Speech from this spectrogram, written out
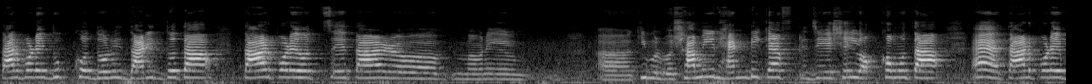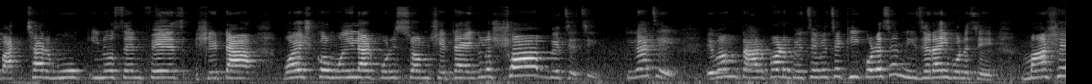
তারপরে দুঃখ দরি- দারিদ্রতা, তারপরে হচ্ছে তার মানে কি বলব, স্বামীর হ্যান্ডিক্যাফট যে সেই অক্ষমতা হ্যাঁ তারপরে বাচ্চার মুখ ইনোসেন্ট ফেস সেটা, বয়স্ক মহিলার পরিশ্রম, সেটা, এগুলো সব বেঁচেছে। ঠিক আছে? এবং তারপর বেছে বেছে কি করেছে? নিজেরাই বলেছে, মাসে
